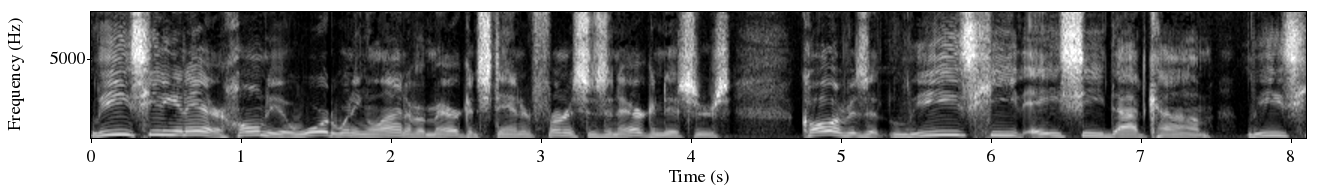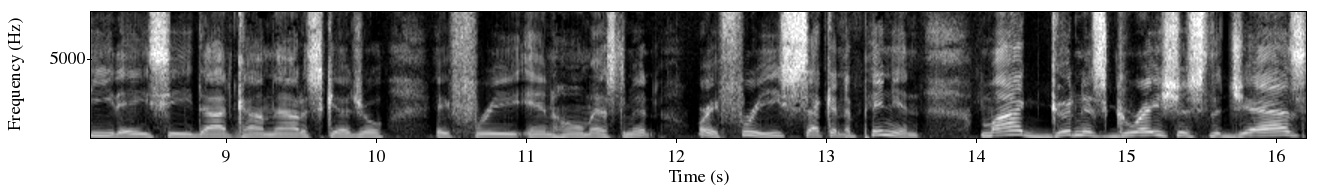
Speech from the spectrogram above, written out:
Lee's Heating and Air, home to the award winning line of American Standard furnaces and air conditioners. Call or visit leesheatac.com. Leesheatac.com now to schedule a free in home estimate or a free second opinion. My goodness gracious, the Jazz.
